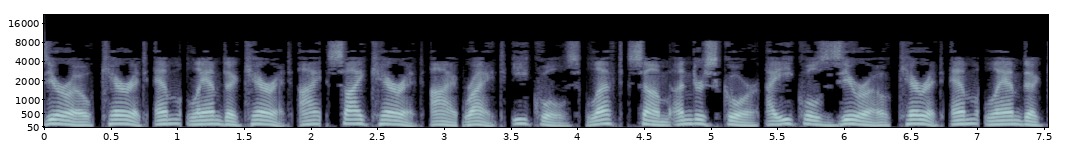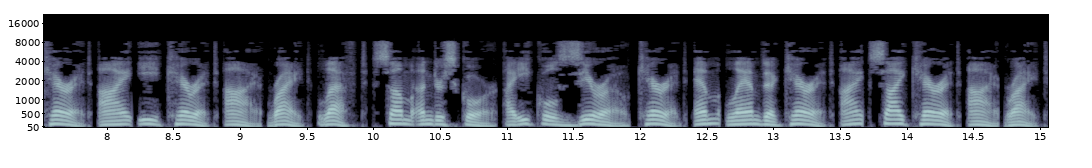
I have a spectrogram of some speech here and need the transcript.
zero caret m lambda caret i psi caret i right equals left sum underscore i equals zero caret m lambda caret i e caret i right left sum underscore i equals zero caret m lambda caret i psi caret i right.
